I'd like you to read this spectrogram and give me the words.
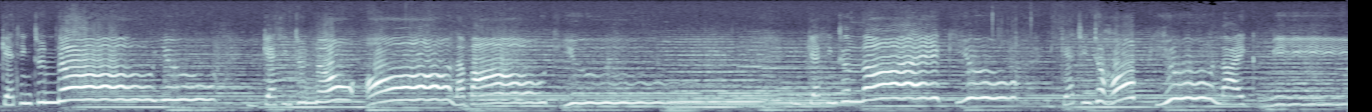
Getting to know you getting to know all about you, getting to like you, getting to hope you like me.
